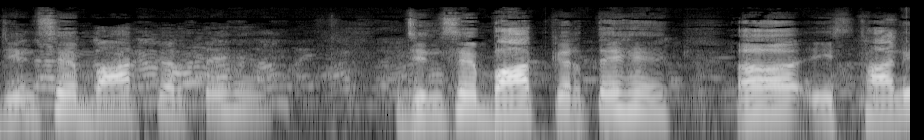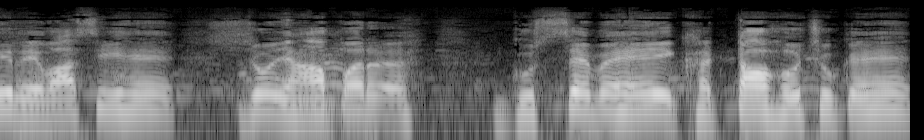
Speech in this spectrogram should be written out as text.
जिनसे बात करते हैं जिनसे बात करते हैं स्थानीय रहवासी हैं जो यहाँ पर गुस्से में है, इकट्ठा हो चुके हैं।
